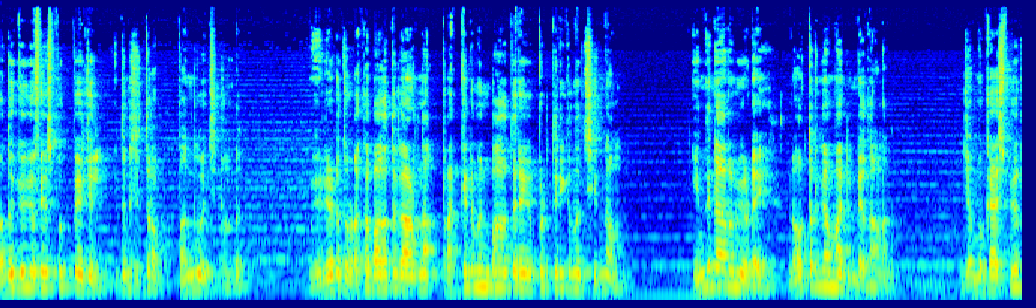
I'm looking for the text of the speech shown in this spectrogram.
ഔദ്യോഗിക ഫേസ്ബുക്ക് പേജിൽ ഇതിന് ചിത്രം പങ്കുവച്ചിട്ടുണ്ട്. വീഡിയോയുടെ തുടക്കഭാഗത്ത് കാണുന്ന ട്രക്കിന് മുൻഭാഗത്ത് രേഖപ്പെടുത്തിയിരിക്കുന്ന ചിഹ്നം ഇന്ത്യൻ ആർമിയുടെ നോർത്തൺ കമാൻഡിന്റെതാണ് ജമ്മു കാശ്മീർ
